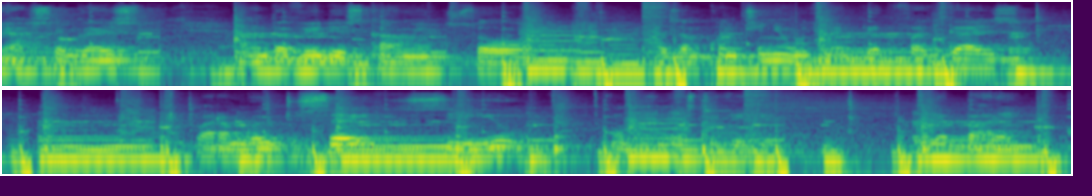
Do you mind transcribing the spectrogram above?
yeah so guys another video is coming. So as i'm continuing with my breakfast guys what i'm going to say see you on my next video. Yeah bye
